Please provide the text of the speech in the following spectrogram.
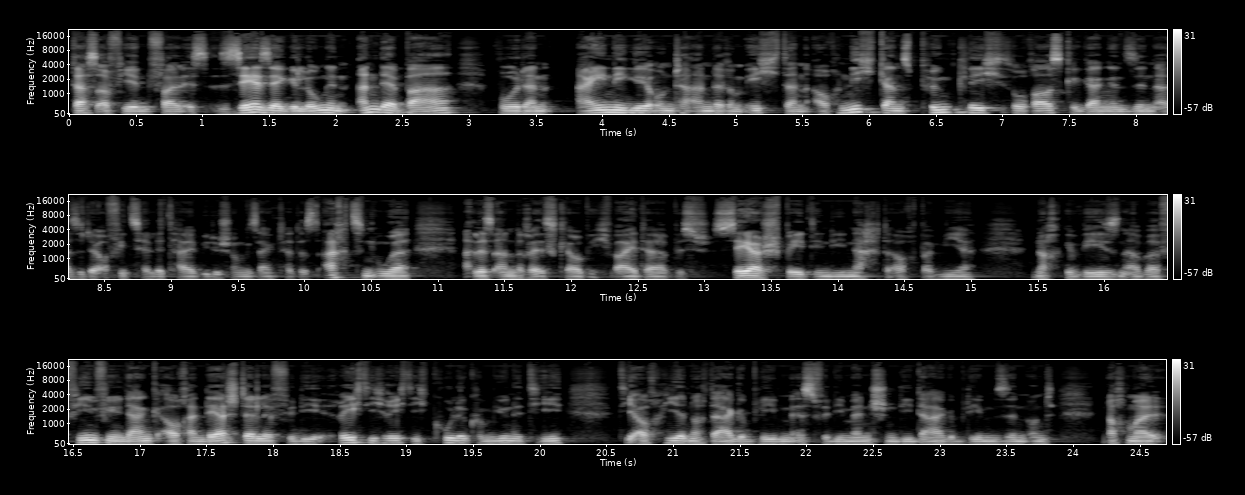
Das auf jeden Fall ist sehr, sehr gelungen an der Bar, wo dann einige, unter anderem ich, dann auch nicht ganz pünktlich so rausgegangen sind. Also der offizielle Teil, wie du schon gesagt hattest, 18 Uhr. Alles andere ist, glaube ich, weiter bis sehr spät in die Nacht auch bei mir noch gewesen. Aber vielen, vielen Dank auch an der Stelle für die richtig, richtig coole Community, die auch hier noch da geblieben ist, für die Menschen, die da geblieben sind und nochmal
